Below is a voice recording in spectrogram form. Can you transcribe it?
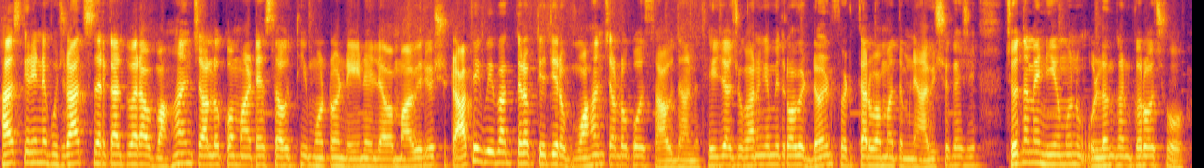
ખાસ કરીને ગુજરાત સરકાર દ્વારા વાહન ચાલકો માટે સૌથી મોટો નિર્ણય લેવામાં આવી રહ્યો છે. ટ્રાફિક વિભાગ તરફથી અત્યારે વાહન ચાલકો સાવધાન થઈ જાજો. કારણ કે મિત્રો, હવે દંડ ફટકારવામાં તમને આવી શકે છે. જો તમે નિયમોનું ઉલ્લંઘન કરો છો,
